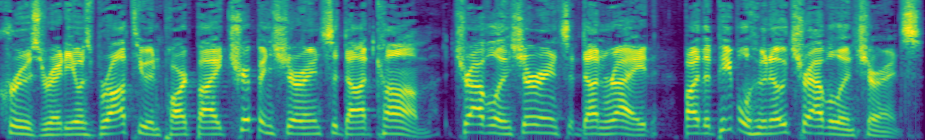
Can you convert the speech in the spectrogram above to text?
Cruise Radio is brought to you in part by tripinsurance.com. Travel insurance done right by the people who know travel insurance.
